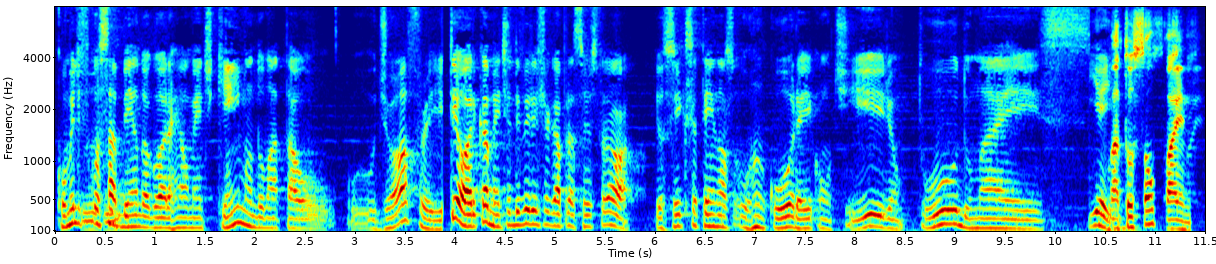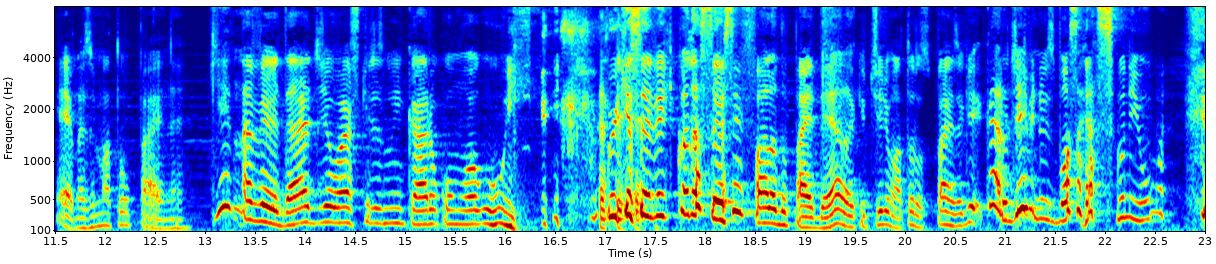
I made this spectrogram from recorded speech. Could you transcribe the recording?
como ele ficou uhum. sabendo agora realmente quem mandou matar o, o Joffrey, teoricamente ele deveria chegar pra Cersei e falar: ó, eu sei que você tem nosso, o rancor aí com o Tyrion, tudo, mas. E aí? Matou só o pai, né? É, mas ele matou o pai, né? Que na verdade eu acho que eles não encaram como algo ruim. Porque você vê que quando a Cersei fala do pai dela, que o Tyrion matou os pais, aqui, cara, o Jaime não esboça reação nenhuma.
